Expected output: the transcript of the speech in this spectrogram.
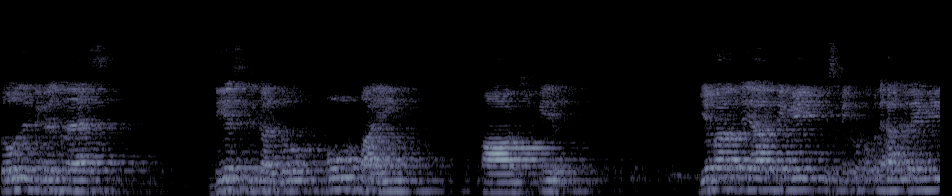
close integration S ds is equal to 4 pi r square. ये मान अपने यहाँ रखेंगे इस मीटर को अपने हल करेंगे।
